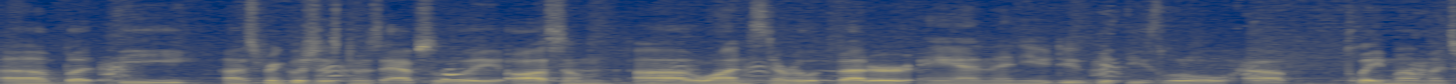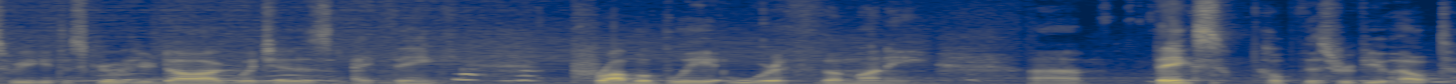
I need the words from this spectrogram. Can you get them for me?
uh, but the uh, sprinkler system is absolutely awesome. Uh, lawns never look better, and then you do get these little uh, play moments where you get to screw with your dog, which is, I think, probably worth the money. Uh, thanks. Hope this review helped.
